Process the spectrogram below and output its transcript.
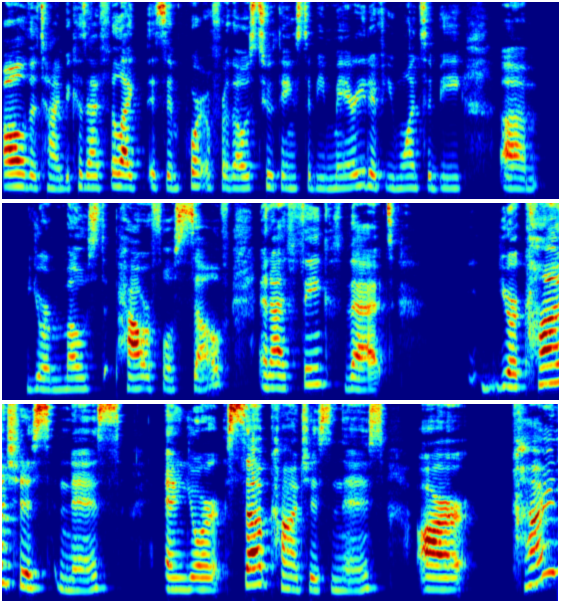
all the time because I feel like it's important for those two things to be married if you want to be um, your most powerful self. And I think that your consciousness and your subconsciousness are kind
